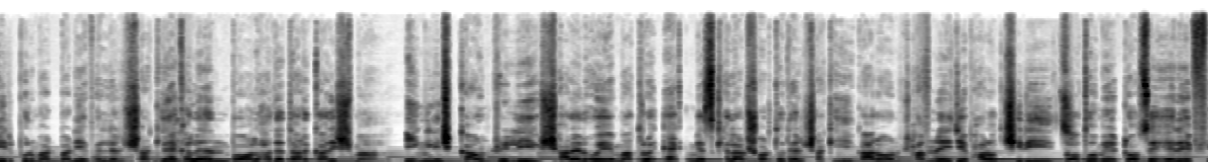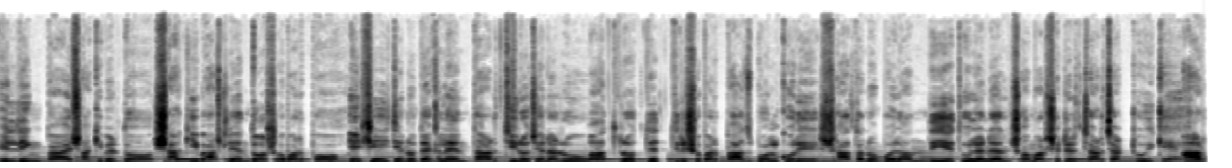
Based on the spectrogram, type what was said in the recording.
মিরপুর মাঠ বানিয়ে ফেললেন সাকিব দেখালেন বল হাতে তার কারিশমা ইংলিশ কাউন্ট্রি লিগ সারের হয়ে মাত্র এক ম্যাচ খেলার শর্ত দেন সাকিব। কারণ সামনেই যে ভারত সিরিজ, প্রথমে টসে হেরে ফিল্ডিং পায় সাকিবের দল। সাকিব আসলেন দশ ওভার পর। এসেই যেন দেখলেন তার চিরচেনা রূপ। মাত্র তেত্রিশ ওভার পাঁচ বল করে সাতানব্বই রান দিয়ে তুলে নেন সমার সমারসেটের চার চারটি উইকেট আর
